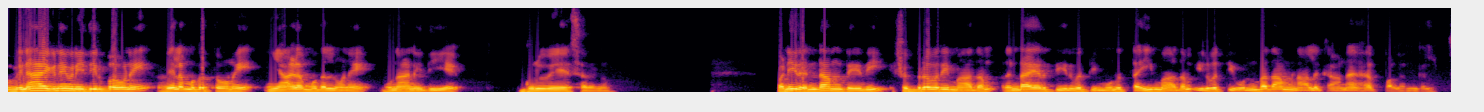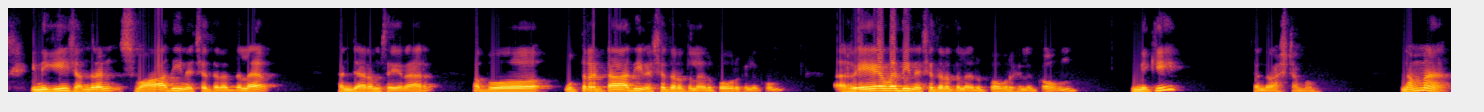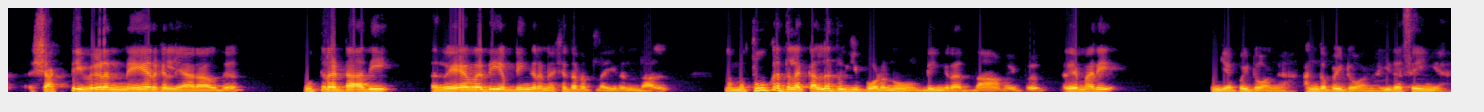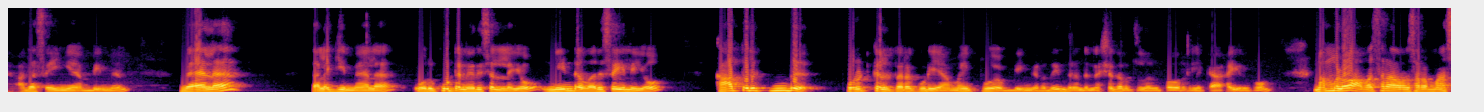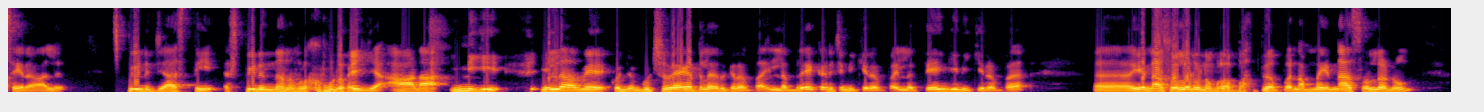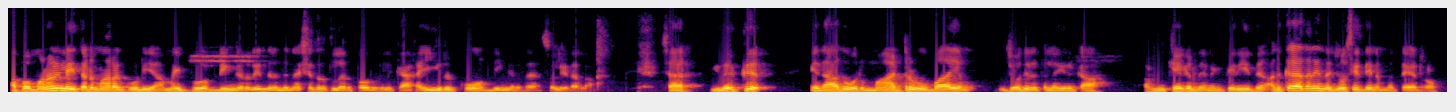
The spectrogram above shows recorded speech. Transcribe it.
விநாயகனே வினை தீர்ப்பவனே வேலமுகத்தவனே ஞாழ முதல்வனே குணாநிதியே குருவே சரணம். பனிரெண்டாம் தேதி பிப்ரவரி மாதம் ரெண்டாயிரத்தி இருபத்தி மூணு தை மாதம் இருபத்தி ஒன்பதாம் நாளுக்கான பலன்கள். இன்னைக்கு சந்திரன் சுவாதி நட்சத்திரத்துல சஞ்சாரம் செய்கிறார் அப்போ உத்திரட்டாதி நட்சத்திரத்துல இருப்பவர்களுக்கும் ரேவதி நட்சத்திரத்துல இருப்பவர்களுக்கும் இன்னைக்கு சந்திராஷ்டமம். நம்ம சக்தி விகடன் நேயர்கள் யாராவது உத்திரட்டாதி ரேவதி அப்படிங்கிற நட்சத்திரத்துல இருந்தால் நம்ம தூக்கத்துல கல்லை தூக்கி போடணும் அப்படிங்கிறது தான் அமைப்பு. அதே மாதிரி இங்க போயிட்டு வாங்க அங்க போயிட்டு வாங்க இதை செய்யுங்க அதை செய்யுங்க அப்படின்னு வேலை தலைக்கு மேல ஒரு கூட்ட நெரிசல்லையோ நீண்ட வரிசையிலையோ காத்திருந்து பொருட்கள் பெறக்கூடிய அமைப்பு அப்படிங்கிறது இந்த ரெண்டு நட்சத்திரத்துல இருப்பவர்களுக்காக இருக்கும். நம்மளோ அவசர அவசரமா செய்யற ஆளு. ஸ்பீடு ஜாஸ்தி ஸ்பீடுன்னு தான் நம்மளை கூப்பிடுவாங்க. ஆனா இன்னைக்கு எல்லாமே கொஞ்சம் குட்ஸ் வேகத்துல இருக்கிறப்ப இல்ல பிரேக் அடிச்சு நிக்கிறப்ப இல்ல தேங்கி நிக்கிறப்ப என்ன சொல்லணும் நம்மளை பார்த்து அப்ப நம்ம என்ன சொல்லணும் அப்போ மனநிலை தடுமாறக்கூடிய அமைப்பு அப்படிங்கிறது இந்த ரெண்டு நட்சத்திரத்துல இருப்பவர்களுக்காக இருக்கும் அப்படிங்கிறத சொல்லிடலாம். சார் இதற்கு ஏதாவது ஒரு மாற்று உபாயம் ஜோதிடத்துல இருக்கா? அப்படின்னு கேட்கறது எனக்கு தெரியுது. அதுக்காக தானே இந்த ஜோசியத்தை நம்ம தேடுறோம்.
